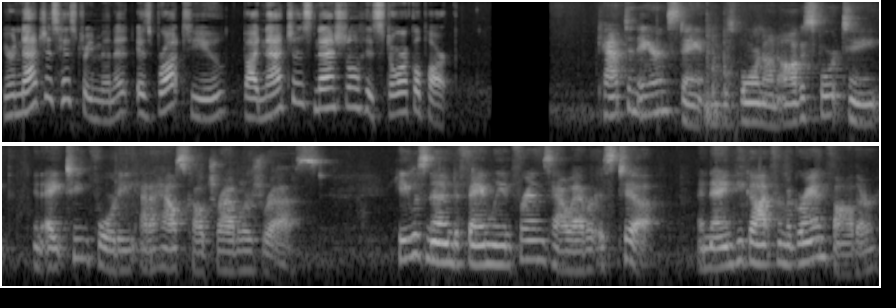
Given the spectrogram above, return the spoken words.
Your Natchez History Minute is brought to you by Natchez National Historical Park. Captain Aaron Stanton was born on August 14th in 1840 at a house called Traveler's Rest. He was known to family and friends, however, as Tip, a name he got from a grandfather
